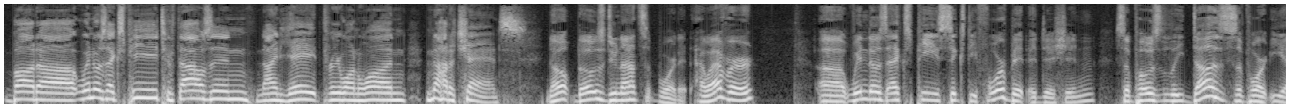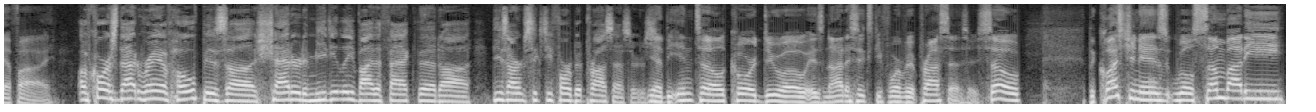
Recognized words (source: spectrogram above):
But uh, Windows XP 2000, 98, 311, not a chance. Nope, those do not support it. However, uh, Windows XP 64-bit edition supposedly does support EFI. Of course, that ray of hope is uh, shattered immediately by the fact that uh, these aren't 64-bit processors. Yeah, the Intel Core Duo is not a 64-bit processor. So the question is, will somebody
